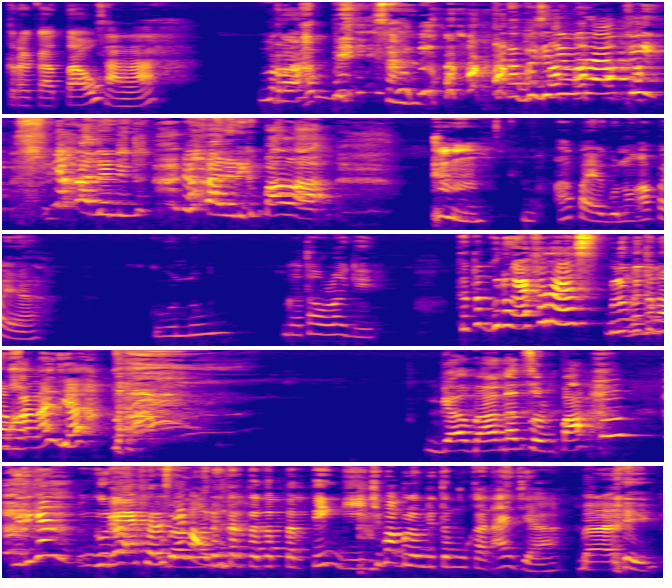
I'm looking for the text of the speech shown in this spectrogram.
Krakatau, salah, Merapi. salah. Kenapa jadi Merapi? yang ada di yang ada di kepala. apa ya gunung apa ya? Gunung nggak tahu lagi. Tetap Gunung Everest, belum Kenapa? ditemukan aja. Nggak banget sumpah. Jadi kan Gunung Enggak Everest emang udah ter- tetap tertinggi, cuma belum ditemukan aja. Baik,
